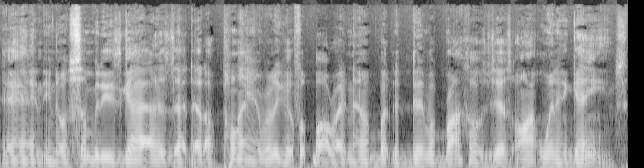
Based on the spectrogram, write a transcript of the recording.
and you know some of these guys that, that are playing really good football right now, but the Denver Broncos just aren't winning games.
